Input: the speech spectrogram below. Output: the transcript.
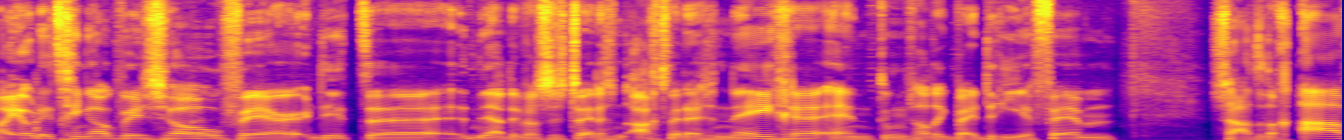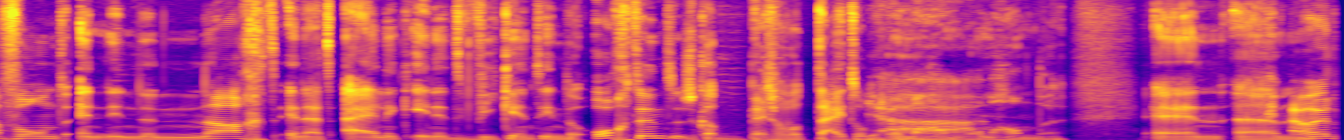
Maar joh, dit ging ook weer zo ver. Dit, eh, ja, dit was dus 2008, 2009. En toen zat ik bij 3FM zaterdagavond en in de nacht. En uiteindelijk in het weekend in de ochtend. Dus ik had best wel wat tijd om, Ja. om, handen. En, ehm, Nou, het,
